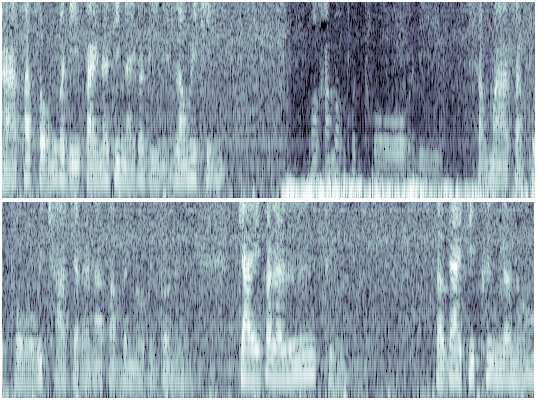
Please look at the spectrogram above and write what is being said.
หาพระสงฆ์ก็ดีไปนะที่ไหนก็ดีเนี่ย เราไม่ทิ้ง เพราะคำว่าพุทโธก็ดี สัมมาสัมพุทโธ วิชาจารณะธรรมเป็นโนเป็นต้นนั้น ใจก็ระลึกถึง เราได้ที่พึ่งแล้วเนาะ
